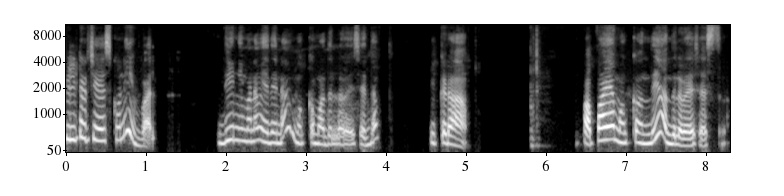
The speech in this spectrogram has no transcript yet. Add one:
ఫిల్టర్ చేసుకొని ఇవ్వాలి. దీన్ని మనం ఏదైనా మొక్క మొదల్లో వేసేద్దాం. ఇక్కడ పపాయ మొక్క ఉంది అందులో వేసేస్తున్నాం.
